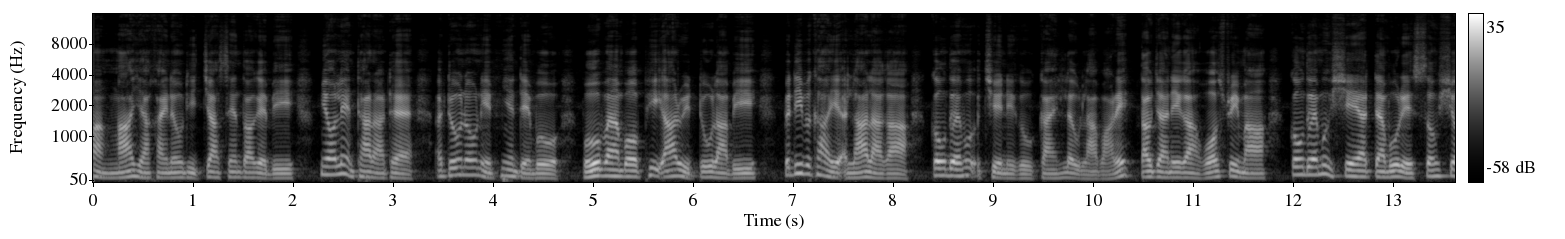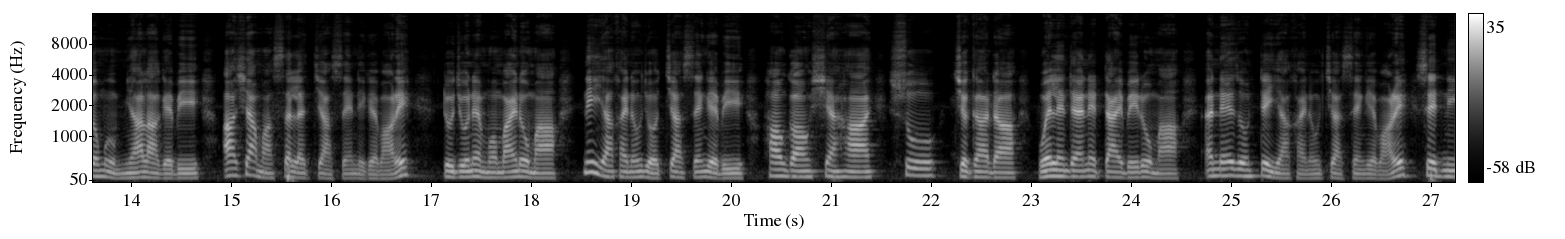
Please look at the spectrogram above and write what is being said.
9.5ရာခိုင်နှုန်းထိကျဆင်းသွားခဲ့ပြီးမျှော်လင့်ထားတာထက်အတိုးနှုန်းတွေမြင့်တင်ဖို့ဘိုးဘန်ပေါ်ဖိအားတွေတိုးလာပြီးပဋိပက္ခရဲ့အလားအလာကကုန်သွယ်မှုအခြေအနေကိုကင်လှုပ်လာပါတယ်။တောက်ကြနေက Wall Street မှာကုန်သွယ်မှု share တန်ဖိုးတွေဆုံးရှုံးမှုများလာခဲ့ပြီးအာရှမှာဆက်လက်ကျဆင်းနေခဲ့ပါတယ်။ တိုကျိုနဲ့မွန်ဘိုင်းတို့မှာနှစ်ရာခိုင်နှုန်းကျော်ကျဆင်းခဲ့ပြီးဟောင်ကောင်၊ရှန်ဟိုင်း၊ဆိုး၊ဂျကာတာ၊ဝယ်လင်တန်နဲ့တိုင်ပေတို့မှာအနည်းဆုံး1ရာခိုင်နှုန်းကျဆင်းခဲ့ပါတယ်။ဆစ်ဒနီ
